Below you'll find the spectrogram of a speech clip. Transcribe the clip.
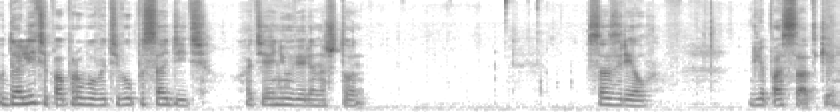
удалить и попробовать его посадить. Хотя я не уверена, что созрел для посадки.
